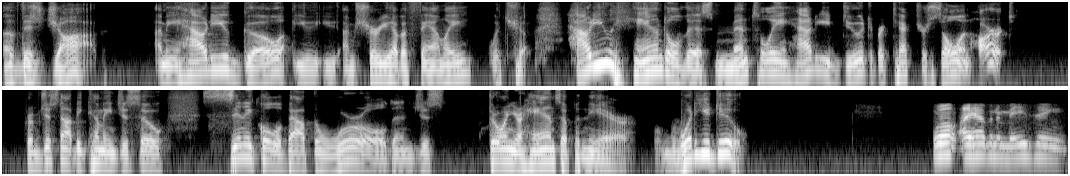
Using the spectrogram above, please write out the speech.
of this job? I mean, how do you go? You, you I'm sure you have a family. Which, how do you handle this mentally? How do you do it to protect your soul and heart from just not becoming just so cynical about the world and just throwing your hands up in the air? What do you do? Well, I have an amazing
